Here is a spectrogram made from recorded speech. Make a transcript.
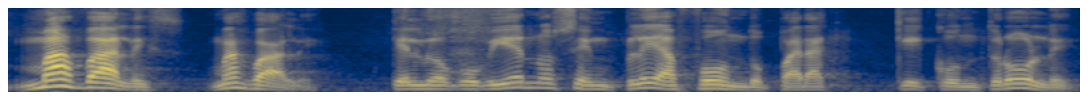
más vale, más vale que el gobierno se emplee a fondo para que controle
